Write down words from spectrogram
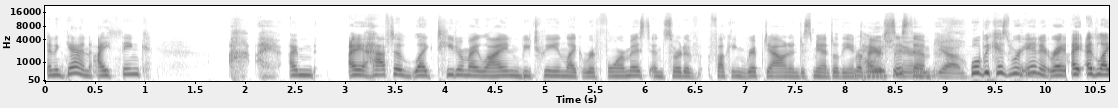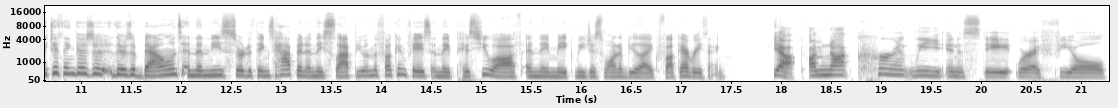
And again, I think I, I'm I have to like teeter my line between like reformist and sort of fucking rip down and dismantle the entire system. Yeah. Well, because we're mm. in it, right? I, would like to think there's a there's a balance, and then these sort of things happen, and they slap you in the fucking face, and they piss you off, and they make me just want to be like fuck everything. Yeah, I'm not currently in a state where I feel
